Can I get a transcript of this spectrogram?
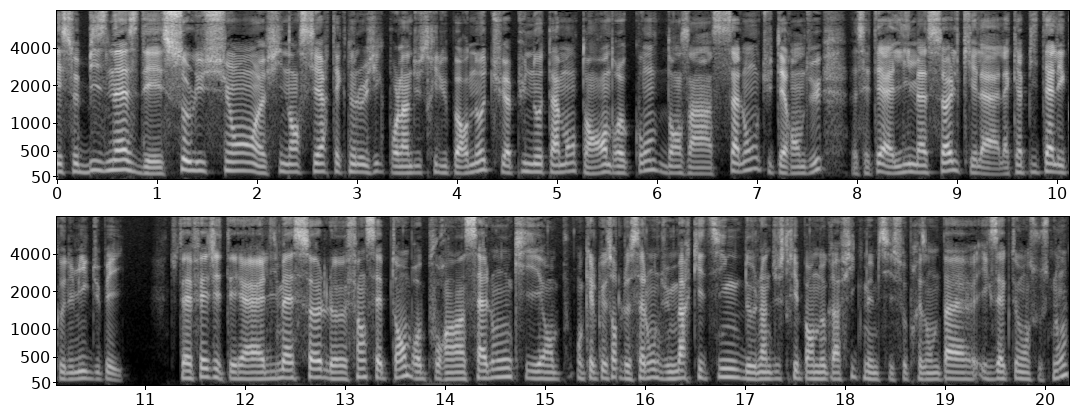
Et ce business des solutions euh, financières, technologiques pour l'industrie du porno, tu as pu notamment t'en rendre compte dans un salon où tu t'es rendu. C'était à Limassol, qui est la capitale économique du pays. Tout à fait, j'étais à Limassol euh, fin septembre pour un salon qui est en, quelque sorte le salon du marketing de l'industrie pornographique, même s'il ne se présente pas exactement sous ce nom.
